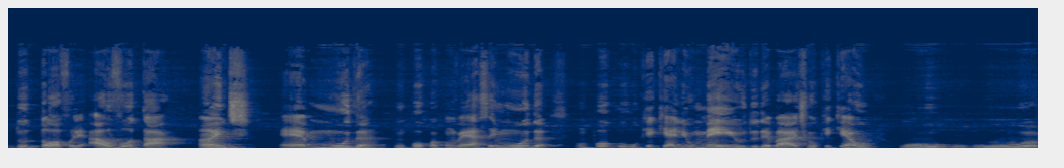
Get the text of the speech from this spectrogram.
do Toffoli ao votar antes é, muda um pouco a conversa e muda um pouco o que, que é ali o meio do debate, o que, que é o, o, o,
